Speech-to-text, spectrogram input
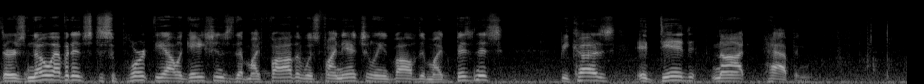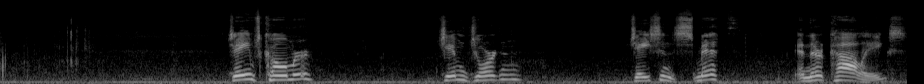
There is no evidence to support the allegations that my father was financially involved in my business because it did not happen. James Comer, Jim Jordan, Jason Smith, and their colleagues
